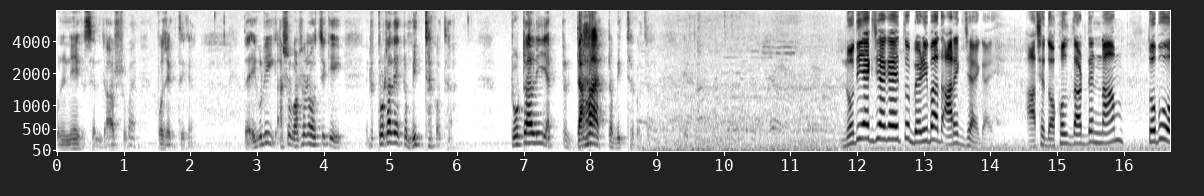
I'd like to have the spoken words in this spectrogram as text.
উনি নিয়ে গেছেন যাওয়ার সময় প্রজেক্ট থেকে। তা এগুলি আসল ঘটনা হচ্ছে কি, এটা টোটালি একটা মিথ্যা কথা। টোটালি একটা ডাহা একটা মিথ্যা কথা। নদী এক জায়গায় তো বেড়িবাঁধ আরেক জায়গায়। আছে দখলদারদের নাম, তবুও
